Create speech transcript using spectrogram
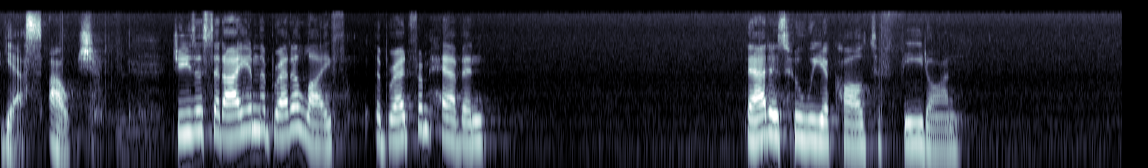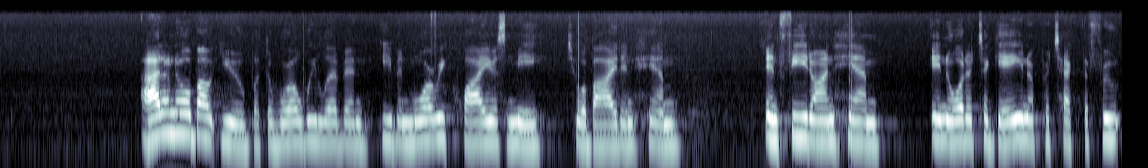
Yes, ouch. Jesus said, I am the bread of life, the bread from heaven. That is who we are called to feed on. I don't know about you, but the world we live in even more requires me to abide in Him and feed on Him in order to gain or protect the fruit,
